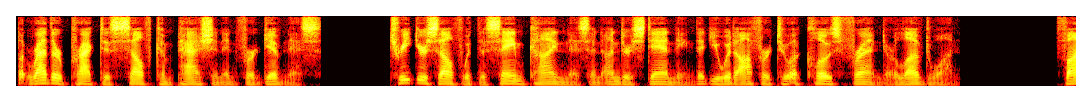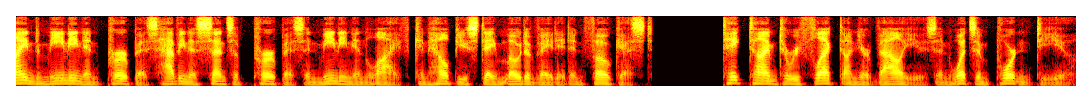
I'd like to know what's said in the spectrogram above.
but rather practice self-compassion and forgiveness. Treat yourself with the same kindness and understanding that you would offer to a close friend or loved one. Find meaning and purpose Having a sense of purpose and meaning in life can help you stay motivated and focused. Take time to reflect on your values and what's important to you,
